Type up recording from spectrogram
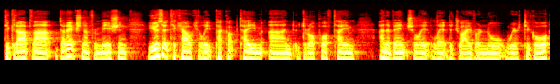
to grab that direction information use it to calculate pickup time and drop off time and eventually let the driver know where to go.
